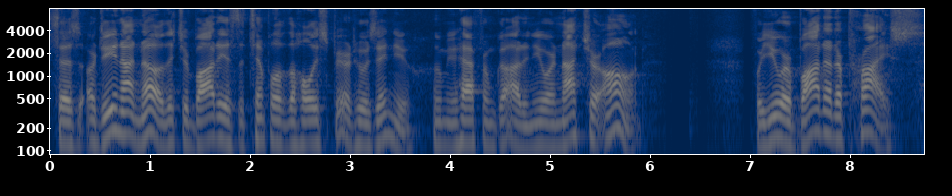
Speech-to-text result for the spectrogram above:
says, Or do you not know that your body is the temple of the Holy Spirit who is in you, whom you have from God, and you are not your own? For you are bought at a price.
